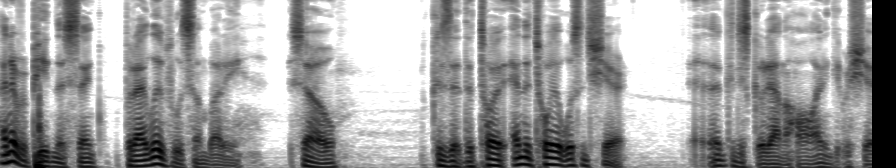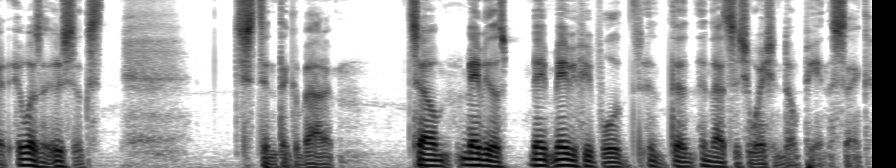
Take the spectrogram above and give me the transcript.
I never peed in the sink, but I lived with somebody, so because the, the toilet and the toilet wasn't shared. I could just go down the hall. I didn't give a shit. It wasn't. It was just, just didn't think about it. So maybe those maybe, maybe people in that situation don't pee in the sink.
